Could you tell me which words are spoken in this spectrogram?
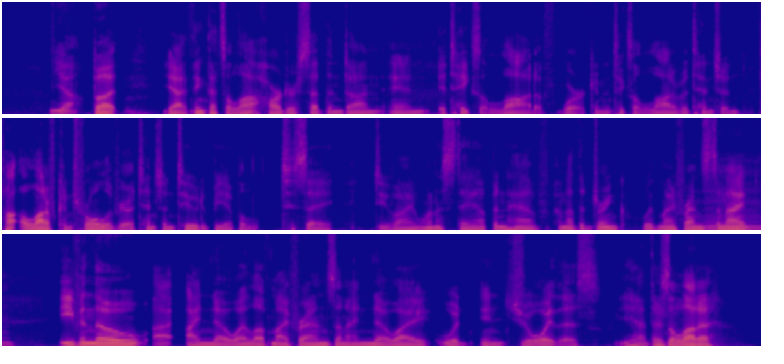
Yeah, But yeah, I think that's a lot harder said than done, and it takes a lot of work and it takes a lot of attention, a lot of control of your attention too, to be able to say, "Do I want to stay up and have another drink with my friends tonight?" Mm, Even though I I know I love my friends and I know I would enjoy this. Yeah, there's a lot of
